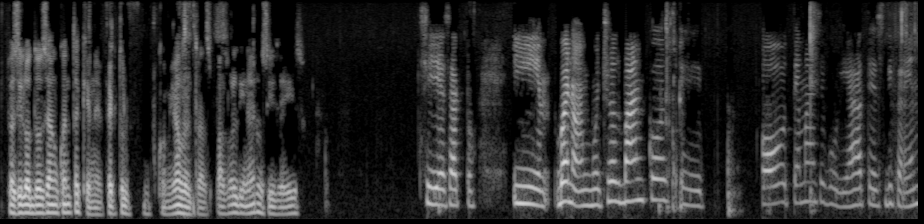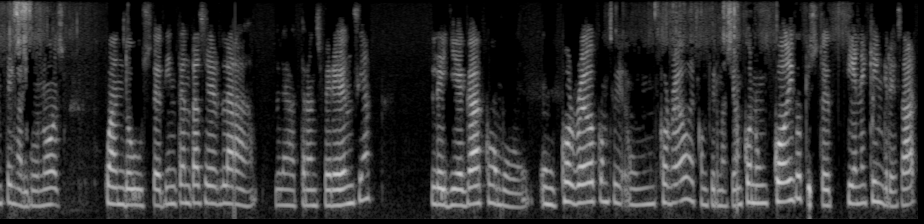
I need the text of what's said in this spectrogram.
Entonces, si los dos se dan cuenta que en efecto, el, el traspaso del dinero sí se hizo. Sí, exacto. Y bueno, en muchos bancos eh, todo tema de seguridad es diferente. En algunos, cuando usted intenta hacer la, la transferencia, le llega como un correo, un correo de confirmación con un código que usted tiene que ingresar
